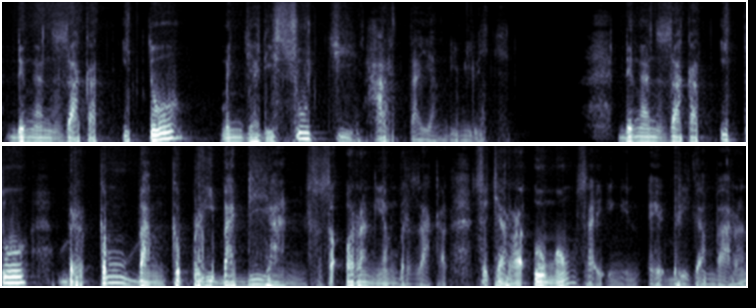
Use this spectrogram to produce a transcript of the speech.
dengan zakat itu menjadi suci harta yang dimiliki. Dengan zakat itu berkembang kepribadian seseorang yang berzakat. Secara umum saya ingin eh, beri gambaran,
